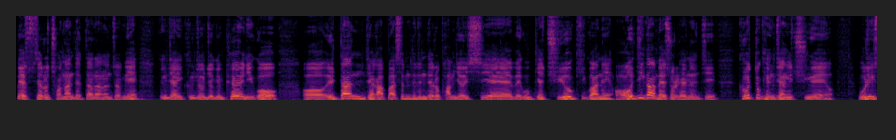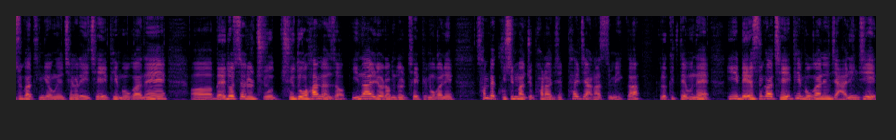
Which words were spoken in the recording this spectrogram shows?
매수세로 전환됐다라는 점이 굉장히 긍정적인 표현이고 어 일단 제가 말씀드린 대로 밤 10시에 외국계 주요 기관이 어디가 매수를 했는지 그것도 굉장히 중요해요. 우리 기수 같은 경우에 최근에 이 JP 모간의 어, 매도세를 주, 주도하면서 이날 여러분들 JP 모간이 390만 주 팔지, 팔지 않았습니까? 그렇기 때문에 이 매수가 JP 모간인지 아닌지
